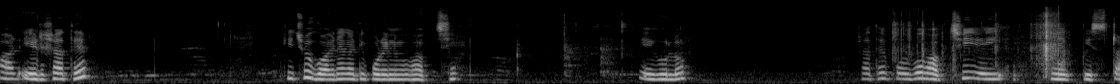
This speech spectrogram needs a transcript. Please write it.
আর এর সাথে কিছু গয়নাগাটি পরে নেব ভাবছি। এগুলো। সাথে পরবো ভাবছি এই নেক পিসটা।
